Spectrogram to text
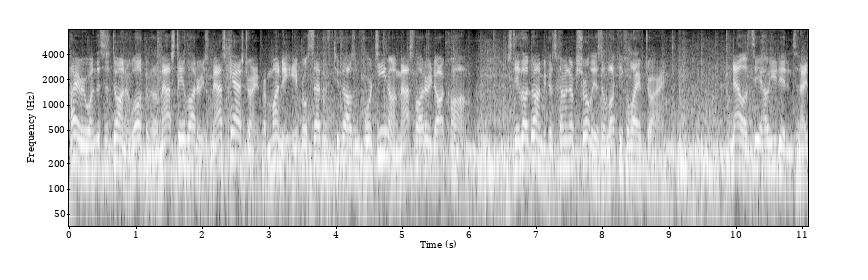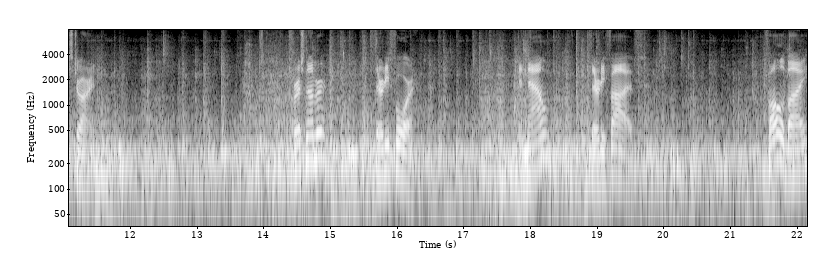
Hi everyone, this is Don and welcome to the Mass State Lottery's Mass Cash Drawing for Monday, April 7th, 2014 on masslottery.com. Stay logged on because coming up shortly is the Lucky for Life drawing. Now let's see how you did in tonight's drawing. First number, 34. And now, 35. Followed by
